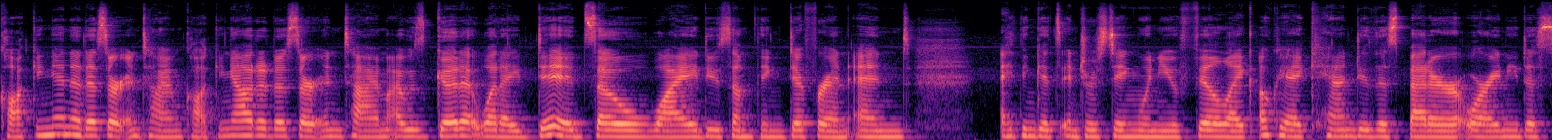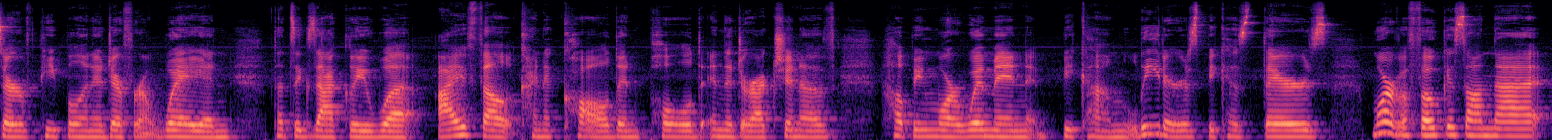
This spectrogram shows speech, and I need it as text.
clocking in at a certain time, clocking out at a certain time. I was good at what I did, so why do something different and I think it's interesting when you feel like, okay, I can do this better or I need to serve people in a different way. And that's exactly what I felt kind of called and pulled in the direction of helping more women become leaders because there's more of a focus on that.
